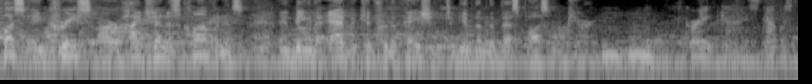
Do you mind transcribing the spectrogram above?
plus increase our hygienist confidence in being the advocate for the patient to give them the best possible care. Mm-hmm. Great, guys. That was perfect.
